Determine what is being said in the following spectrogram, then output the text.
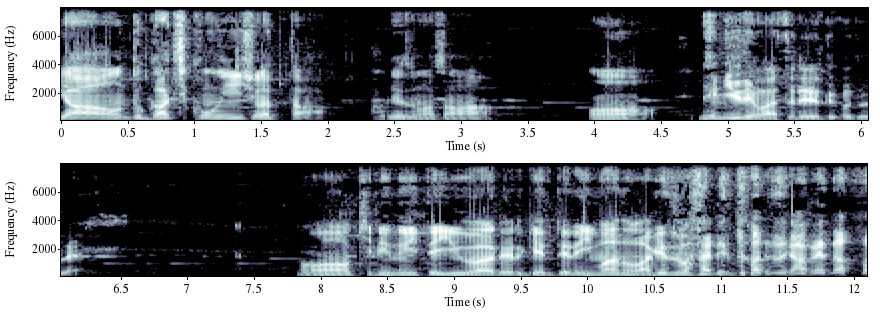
ん。いやー、ほんとガチ好印象やった。あげずまさん。うん。メニューで忘れるということで。もう。切り抜いて URL 限定で今のあげずまさんレッドハウスやめなさ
